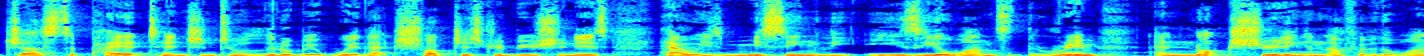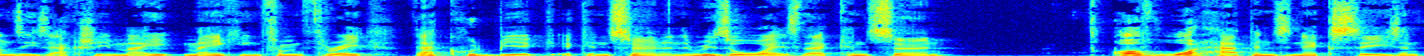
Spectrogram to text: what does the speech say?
just to pay attention to a little bit where that shot distribution is, how he's missing the easier ones at the rim and not shooting enough of the ones he's actually ma- making from three. That could be a, a concern. And there is always that concern of what happens next season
